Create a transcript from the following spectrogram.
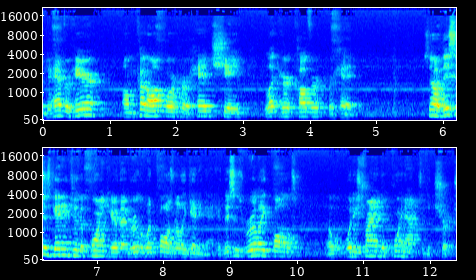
to have her hair um, cut off or her head shaved, let her cover her head. So this is getting to the point here that really, what Paul's really getting at here. This is really Paul's uh, what he's trying to point out to the church.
